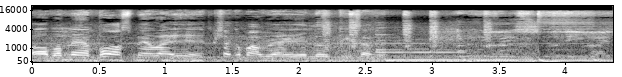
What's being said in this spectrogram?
uh, my man Boss Man right here. Check him out right here, a little piece of it. Shorty right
